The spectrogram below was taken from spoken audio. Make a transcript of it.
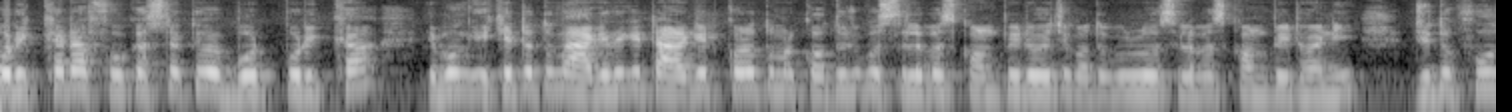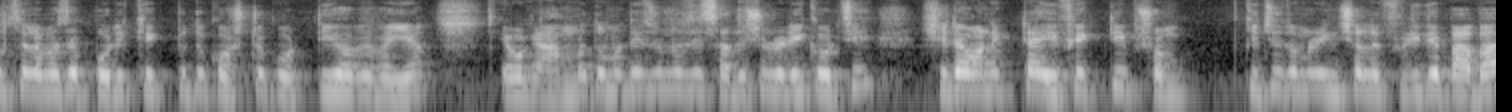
পরীক্ষাটা ফোকাস রাখতে হবে বোর্ড পরীক্ষা এবং এক্ষেত্রে তুমি আগে থেকে টার্গেট করো, তোমার কতটুকু সিলেবাস কমপ্লিট হয়েছে, কতগুলো সিলেবাস কমপ্লিট হয়নি। যেহেতু ফুল সিলেবাসের পরীক্ষা একটু তো কষ্ট করতেই হবে ভাইয়া। এবং আমরা তোমাদের জন্য যে সাজেশন রেডি করছি, সেটা অনেকটা ইফেক্টিভ কিছু তোমরা ইনশাল্লাহ ফ্রিতে পাবা।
